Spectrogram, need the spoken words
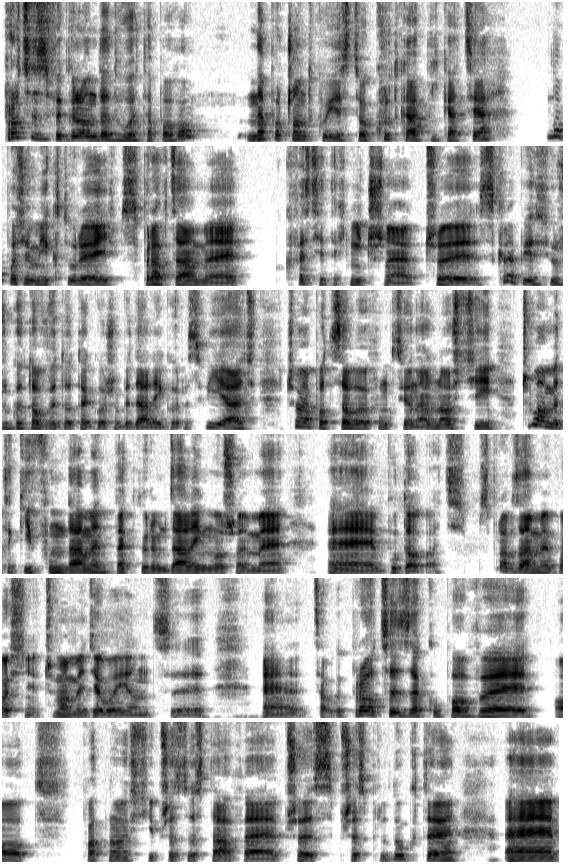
proces wygląda dwuetapowo. Na początku jest to krótka aplikacja, na poziomie której sprawdzamy kwestie techniczne, czy sklep jest już gotowy do tego, żeby dalej go rozwijać, czy ma podstawowe funkcjonalności, czy mamy taki fundament, na którym dalej możemy e, budować. Sprawdzamy właśnie, czy mamy działający e, cały proces zakupowy od płatności przez dostawę, przez, przez produkty, e,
